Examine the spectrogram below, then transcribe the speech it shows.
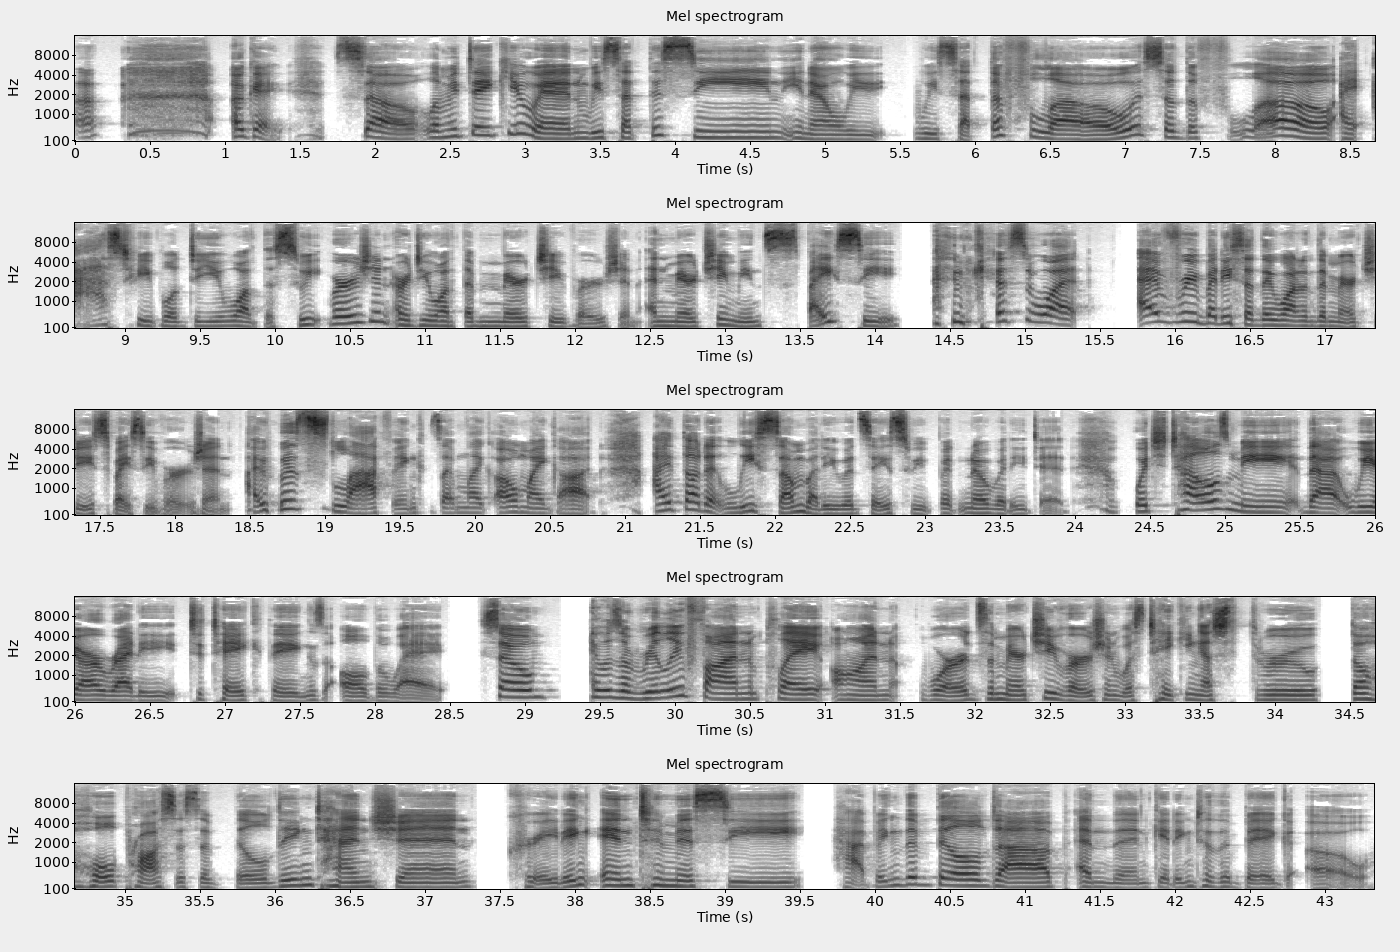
okay. So let me take you in. We set the scene, you know, we, we set the flow. So the flow, I asked people, do you want the sweet version or do you want the mirchi version? And mirchi means spicy. And guess what? Everybody said they wanted the Mirchi spicy version. I was laughing because I'm like, oh my God. I thought at least somebody would say sweet, but nobody did, which tells me that we are ready to take things all the way. So it was a really fun play on words. The Mirchi version was taking us through the whole process of building tension, creating intimacy, having the build up, and then getting to the big O.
